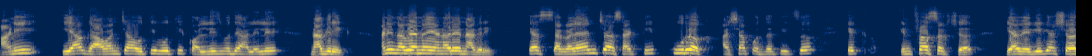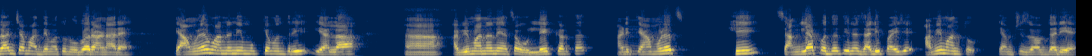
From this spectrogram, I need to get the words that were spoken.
आणि या गावांच्या अवतीभोवती कॉलनीजमध्ये आलेले नागरिक आणि नव्यानं येणारे नागरिक या सगळ्यांच्यासाठी पूरक अशा पद्धतीचं एक इन्फ्रास्ट्रक्चर या वेगवेगळ्या शहरांच्या माध्यमातून उभं राहणार आहे. त्यामुळे माननीय मुख्यमंत्री याला अभिमानाने याचा उल्लेख करतात आणि. त्यामुळेच ही चांगल्या पद्धतीने झाली पाहिजे. आम्ही मानतो ही आमची जबाबदारी आहे.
